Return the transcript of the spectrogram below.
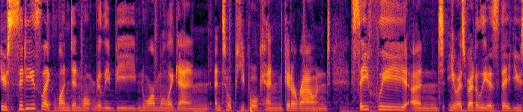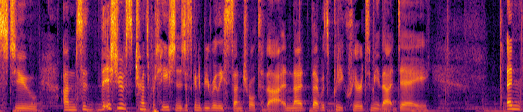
you know, cities like London won't really be normal again until people can get around safely and you know as readily as they used to. Um, so the issue of transportation is just going to be really central to that, and that that was pretty clear to me that day. And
